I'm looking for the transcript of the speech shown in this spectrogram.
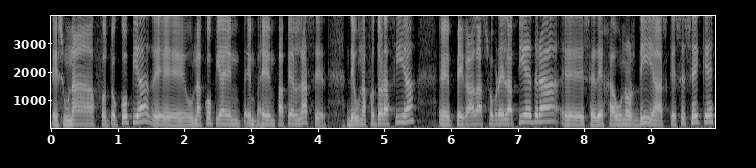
es una fotocopia, de una copia en, papel láser de una fotografía eh, pegada sobre la piedra, eh, se deja unos días que se seque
